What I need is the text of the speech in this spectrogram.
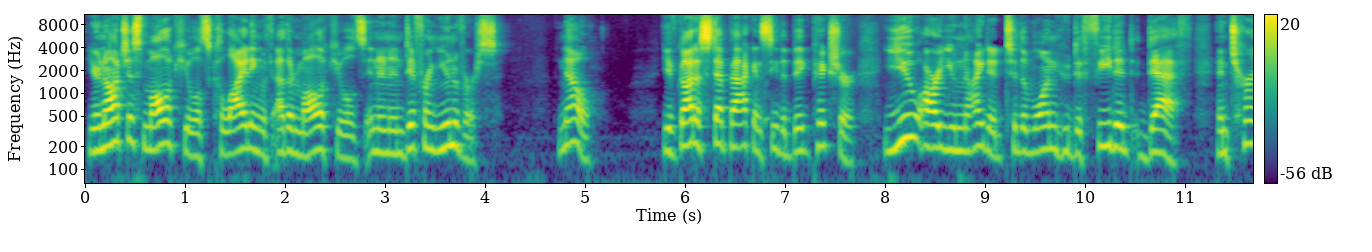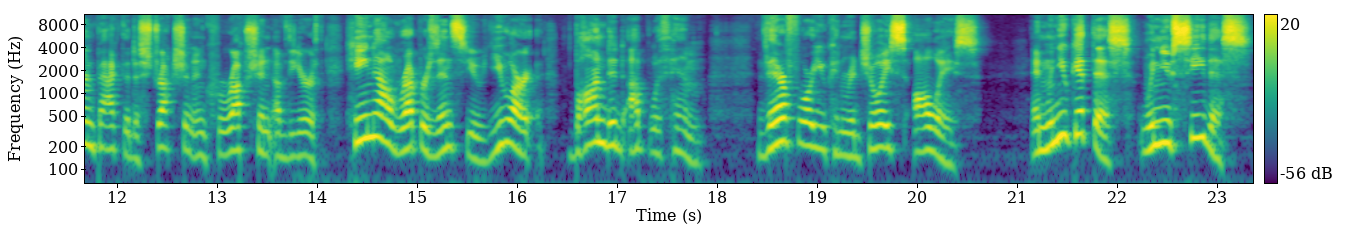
You're not just molecules colliding with other molecules in an indifferent universe. No, You've got to step back and see the big picture. You are united to the one who defeated death and turned back the destruction and corruption of the earth. He now represents you. You are bonded up with him. Therefore, you can rejoice always. And when you get this, when you see this,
